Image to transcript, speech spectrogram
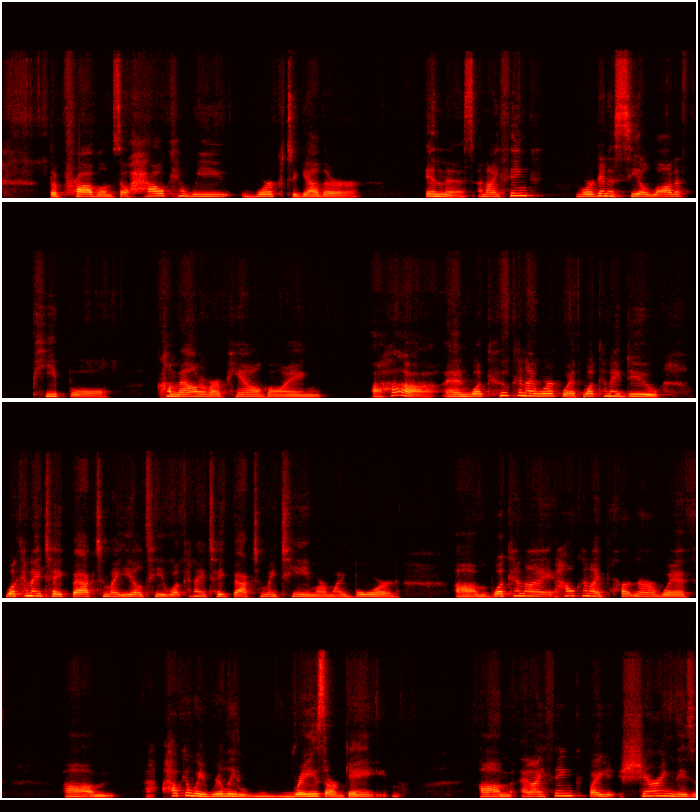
the problem. So, how can we work together in this? And I think we're going to see a lot of people come out of our panel going, aha, and what who can I work with? What can I do? What can I take back to my ELT? What can I take back to my team or my board? Um, what can I, how can I partner with, um, how can we really raise our game? Um, and I think by sharing these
